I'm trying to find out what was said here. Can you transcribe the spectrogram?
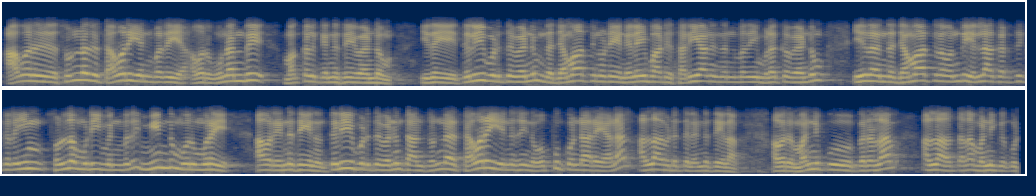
அவர் சொன்னது தவறு என்பதை அவர் உணர்ந்து மக்களுக்கு என்ன செய்ய வேண்டும்? இதை தெளிவுபடுத்த வேண்டும். இந்த ஜமாத்தினுடைய நிலைப்பாடு சரியானது என்பதையும் விளக்க வேண்டும். இதில் இந்த ஜமாத்தில் வந்து எல்லா கருத்துக்களையும் சொல்ல முடியும் என்பதை மீண்டும் ஒரு முறை அவர் என்ன செய்யணும்? தெளிவுபடுத்த வேண்டும். தான் சொன்ன தவறை என்ன செய்யணும்? ஒப்புக்கொண்டாரேயானால் அல்லாவிடத்தில் என்ன செய்யலாம்? அவர் மன்னிப்பு பெறலாம். அல்லாஹ் மன்னிக்க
